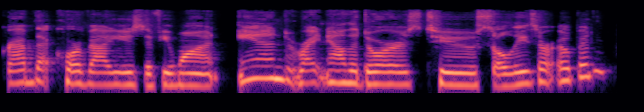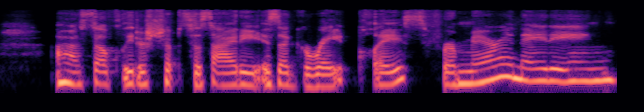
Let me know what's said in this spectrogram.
Grab that core values if you want. And right now the doors to Soulies are open uh, Self Leadership Society is a great place for marinating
